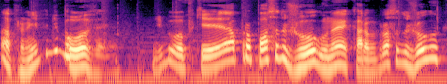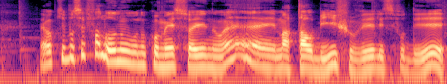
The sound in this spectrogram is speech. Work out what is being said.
Ah, pra mim foi de boa, velho. De boa, porque é a proposta do jogo, né, cara? A proposta do jogo é o que você falou no, no começo aí, não é matar o bicho, ver ele se fuder.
